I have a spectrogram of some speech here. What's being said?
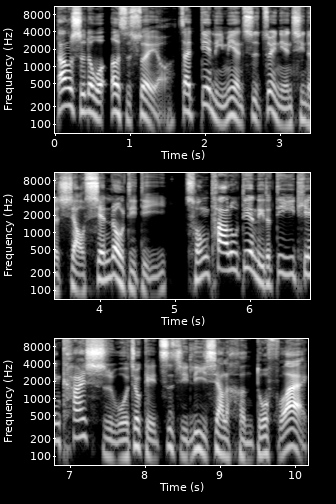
当时的我二十岁哦，在店里面是最年轻的小鲜肉弟弟。从踏入店里的第一天开始，我就给自己立下了很多 flag，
